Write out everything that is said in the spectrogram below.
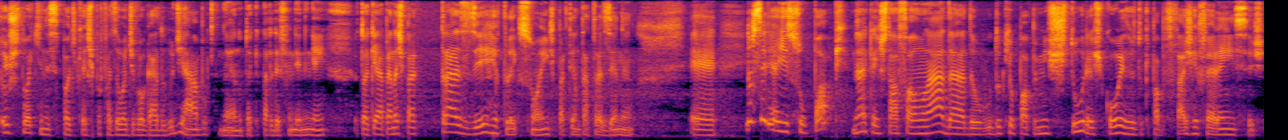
eu estou aqui nesse podcast para fazer o advogado do diabo, né? Eu não estou aqui para defender ninguém. Eu estou aqui apenas para trazer reflexões, para tentar trazer, né? É, não seria isso o pop, né? Que a gente estava falando lá da, do, do que o pop mistura as coisas, do que o pop faz referências.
